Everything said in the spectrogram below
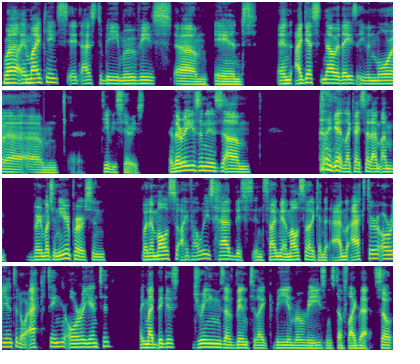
Well, in my case, it has to be movies, um, and and I guess nowadays even more uh, um, uh, TV series. And the reason is um, again, like I said, I'm I'm very much an ear person, but I'm also I've always had this inside me. I'm also like an I'm actor oriented or acting oriented. Like my biggest dreams have been to like be in movies and stuff like that. So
